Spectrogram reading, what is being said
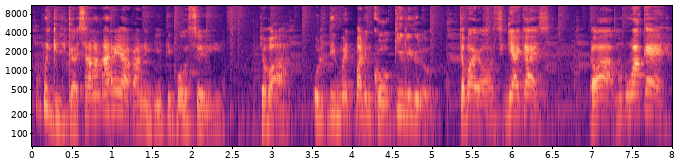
Apa iki guys? Serangan area kan iki tipose iki. Coba ah, ultimate paling gokil iki lho. Coba yo, ya guys. Coba mumpung akeh.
